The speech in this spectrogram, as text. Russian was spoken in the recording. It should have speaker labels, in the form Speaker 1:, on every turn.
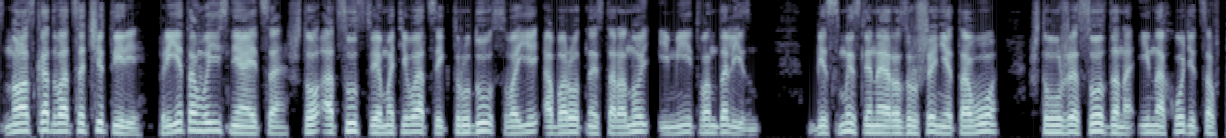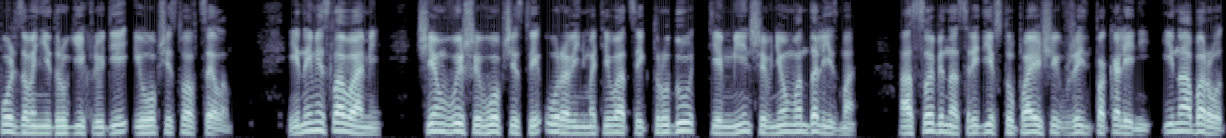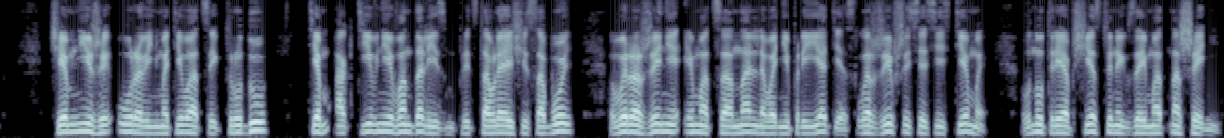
Speaker 1: Сноска 24. При этом выясняется, что отсутствие мотивации к труду своей оборотной стороной имеет вандализм. Бессмысленное разрушение того, что уже создано и находится в пользовании других людей и общества в целом. Иными словами, чем выше в обществе уровень мотивации к труду, тем меньше в нем вандализма, особенно среди вступающих в жизнь поколений, и наоборот. Чем ниже уровень мотивации к труду, тем активнее вандализм, представляющий собой выражение эмоционального неприятия сложившейся системы внутриобщественных взаимоотношений.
